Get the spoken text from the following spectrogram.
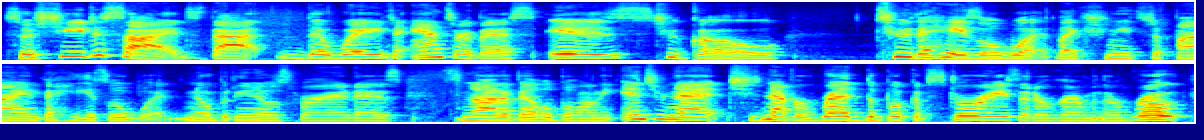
So she decides that the way to answer this is to go to the Hazel Wood. Like she needs to find the Hazel Wood. Nobody knows where it is. It's not available on the internet. She's never read the book of stories that her grandmother wrote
